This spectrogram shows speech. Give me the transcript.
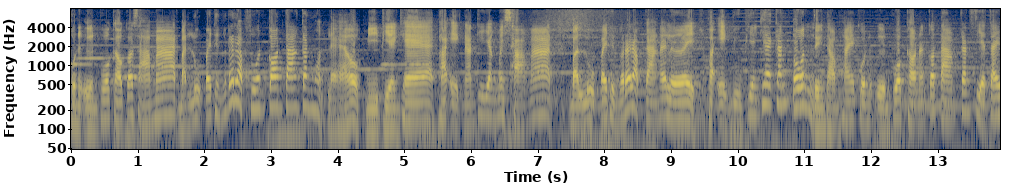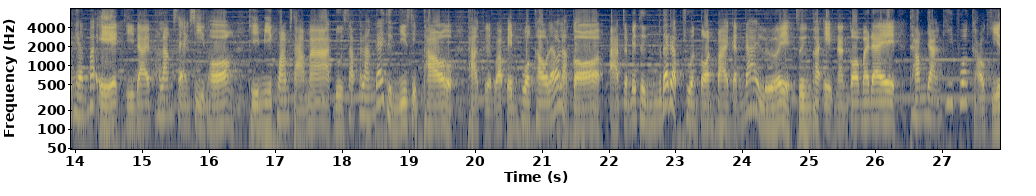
คนอื่นๆ พวกเขาก็สามารถบรรลุไปถึงระดับส่วนกลกลางกันหมดแล้ว มีเพียงแค่พระเอกนั้นที่ยังไม่สามารถบรรลุไปถึงระดับกลางได้เลย พระเอกอยู่เพียงแค่ขั้นต้น จึงทำให้คนอื่นพวกเขานั้นก็ตามกันเสียใจแทนพระเอกที่ได้พลังแสงสีทองที่มีความสามารถดูดซับพลังได้ถึง 20 เท่า ถ้าเกิดว่าเป็นพวกเขาแล้วล่ะก็อาจจะไปถึงระดับชวนตอนปลายกันได้เลย ซึ่งพระเอกนั้นก็ไม่ได้ทำอย่างที่พวกเขาคิด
